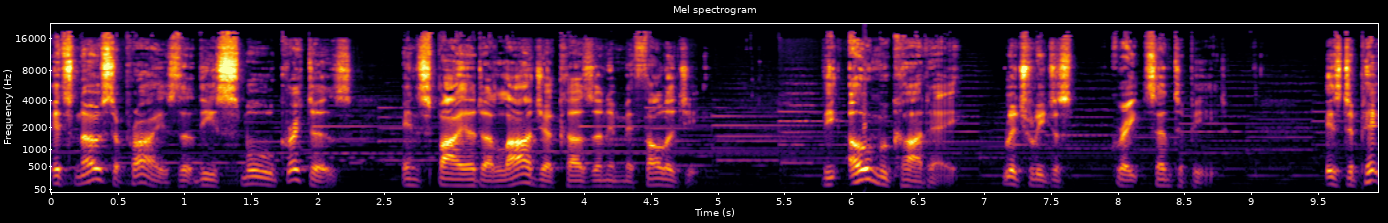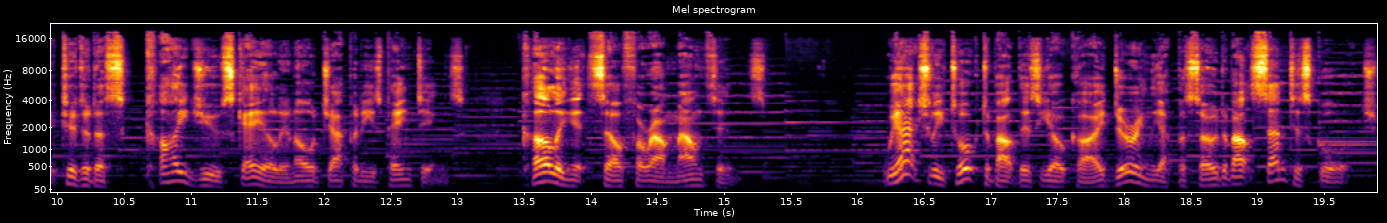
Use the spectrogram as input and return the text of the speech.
it's no surprise that these small critters inspired a larger cousin in mythology. The Omukade, literally just great centipede, is depicted at a kaiju scale in old Japanese paintings, curling itself around mountains. We actually talked about this yokai during the episode about Centiscorch,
